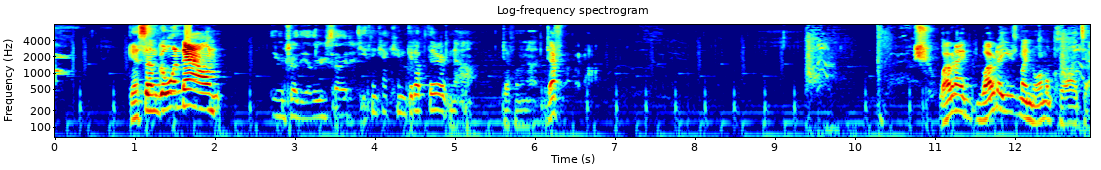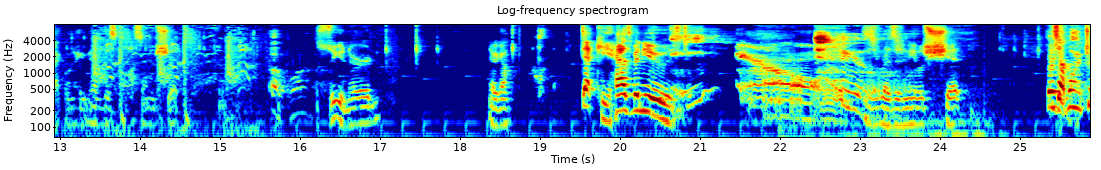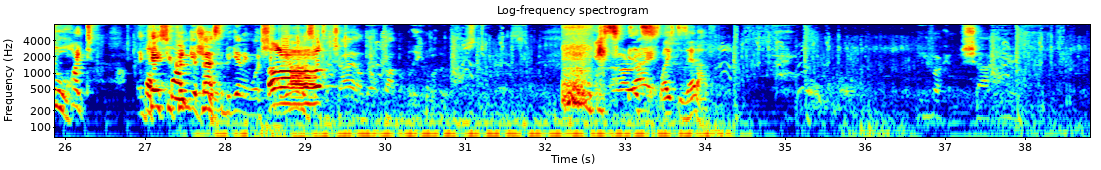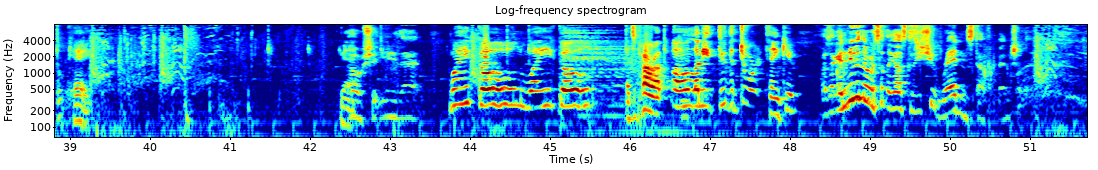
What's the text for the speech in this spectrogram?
Guess I'm going down. You can try the other side. Do you think I can get up there? No, definitely not. Definitely Why would I? Why would I use my normal claw attack when I have this awesome shit? Oh, wow. See you, nerd. There we go. Deck key has been used. This is Resident Evil shit. There's a white jewel. White. In case you couldn't get past jewel. the beginning, which, to be Oh. honest, as a child, I probably would have just do this. It's, right. sliced his head off. You fucking shot you. Okay. Oh shit, you need that. White gold, white gold. That's a power up. Oh, let me through the door. Thank you. I was like, I knew there was something else because you shoot red and stuff eventually.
